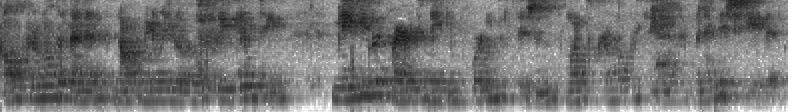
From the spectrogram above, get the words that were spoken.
All criminal defendants, not merely those who plead guilty, may be required to make important decisions once criminal proceedings have been initiated.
